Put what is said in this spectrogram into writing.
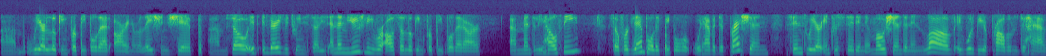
um, we are looking for people that are in a relationship. Um, so it, it varies between studies. And then usually we're also looking for people that are uh, mentally healthy. So, for example, if people would have a depression, since we are interested in emotions and in love, it would be a problem to have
